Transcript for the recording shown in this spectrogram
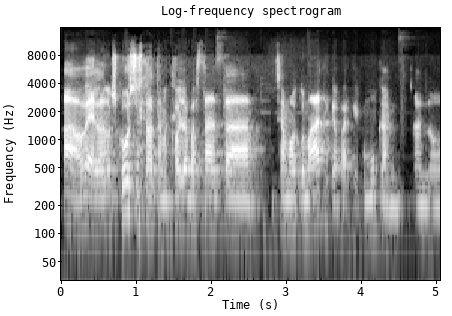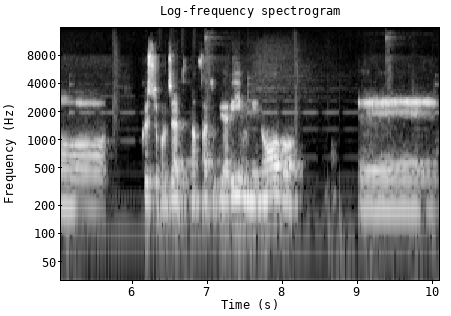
Ah, vabbè, l'anno scorso è stata una cosa abbastanza, diciamo, automatica perché comunque hanno questo progetto che hanno fatto qui a Rimini, nuovo, e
